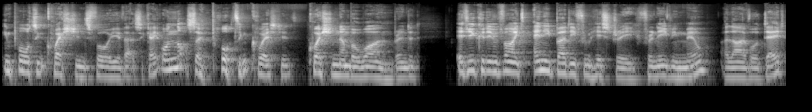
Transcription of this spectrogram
important questions for you, if that's okay, or not so important questions. Question number one, Brendan. If you could invite anybody from history for an evening meal, alive or dead,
